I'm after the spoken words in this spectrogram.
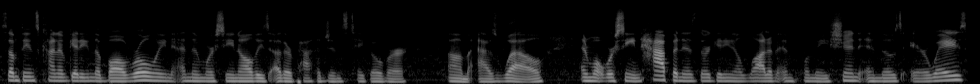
Something's kind of getting the ball rolling, and then we're seeing all these other pathogens take over um, as well. And what we're seeing happen is they're getting a lot of inflammation in those airways,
